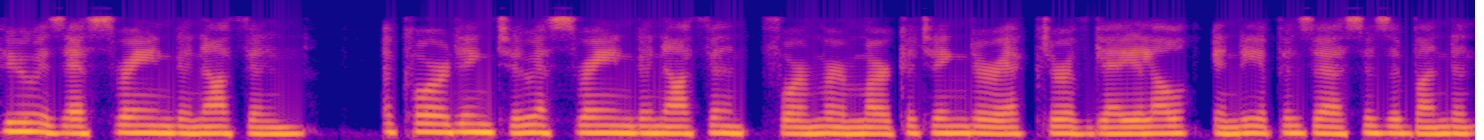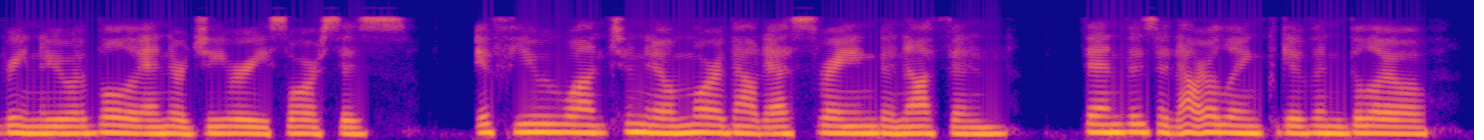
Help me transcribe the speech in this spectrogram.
Who is S. Ranganathan? According to S. Ranganathan, former marketing director of GAIL, India possesses abundant renewable energy resources. If you want to know more about S. Ranganathan, then visit our link given below.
